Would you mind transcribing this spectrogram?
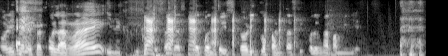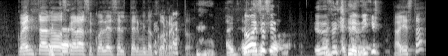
Ahorita le saco la RAE y le explico que saga es un cuento histórico fantástico de una familia. Cuéntanos, Carazo, ¿cuál es el término correcto? no, ese es el, ese es el que les dije. Ahí está,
